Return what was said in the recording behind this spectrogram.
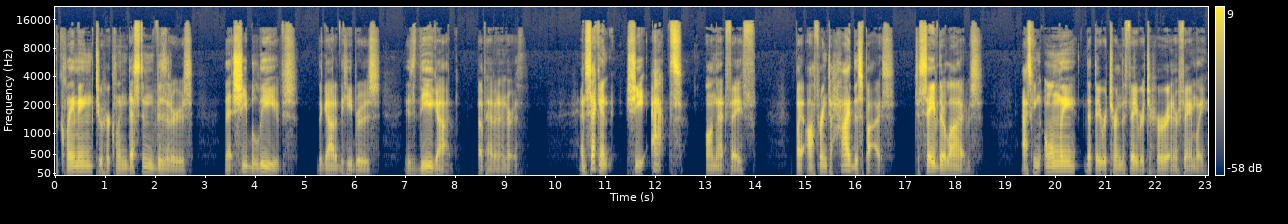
proclaiming to her clandestine visitors that she believes the God of the Hebrews is the God of heaven and earth. And second, she acts on that faith by offering to hide the spies, to save their lives, asking only that they return the favor to her and her family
